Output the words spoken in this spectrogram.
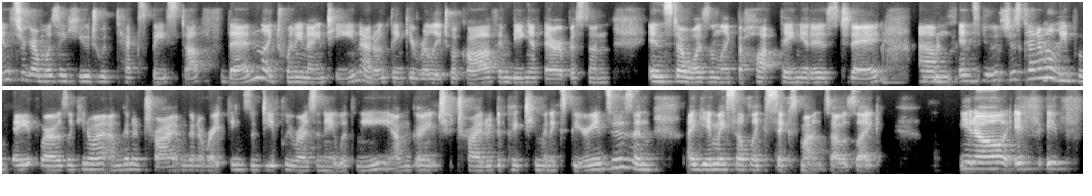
Instagram wasn't huge with text based stuff then, like 2019. I don't think it really took off. And being a therapist on Insta wasn't like the hot thing it is today. Um, and so it was just kind of a leap of faith where I was like, you know what, I'm going to try. I'm going to write things that deeply resonate with me. I'm going to try to depict human experiences. And I gave myself like six months. I was like, you know if if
